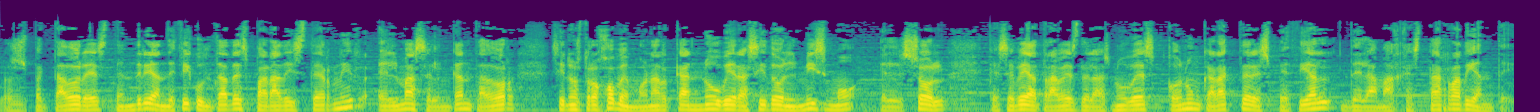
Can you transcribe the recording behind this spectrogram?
los espectadores tendrían dificultades para discernir el más encantador si nuestro joven monarca no hubiera sido el mismo, el sol, que se ve a través de las nubes con un carácter especial de la majestad radiante.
